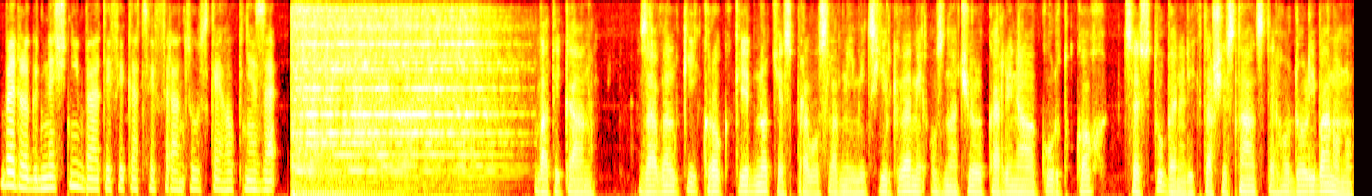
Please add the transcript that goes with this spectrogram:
vedl k dnešní beatifikaci francouzského kněze. Vatikán. Za velký krok k jednotě s pravoslavnými církvemi označil kardinál Kurt Koch cestu Benedikta XVI. do Libanonu.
